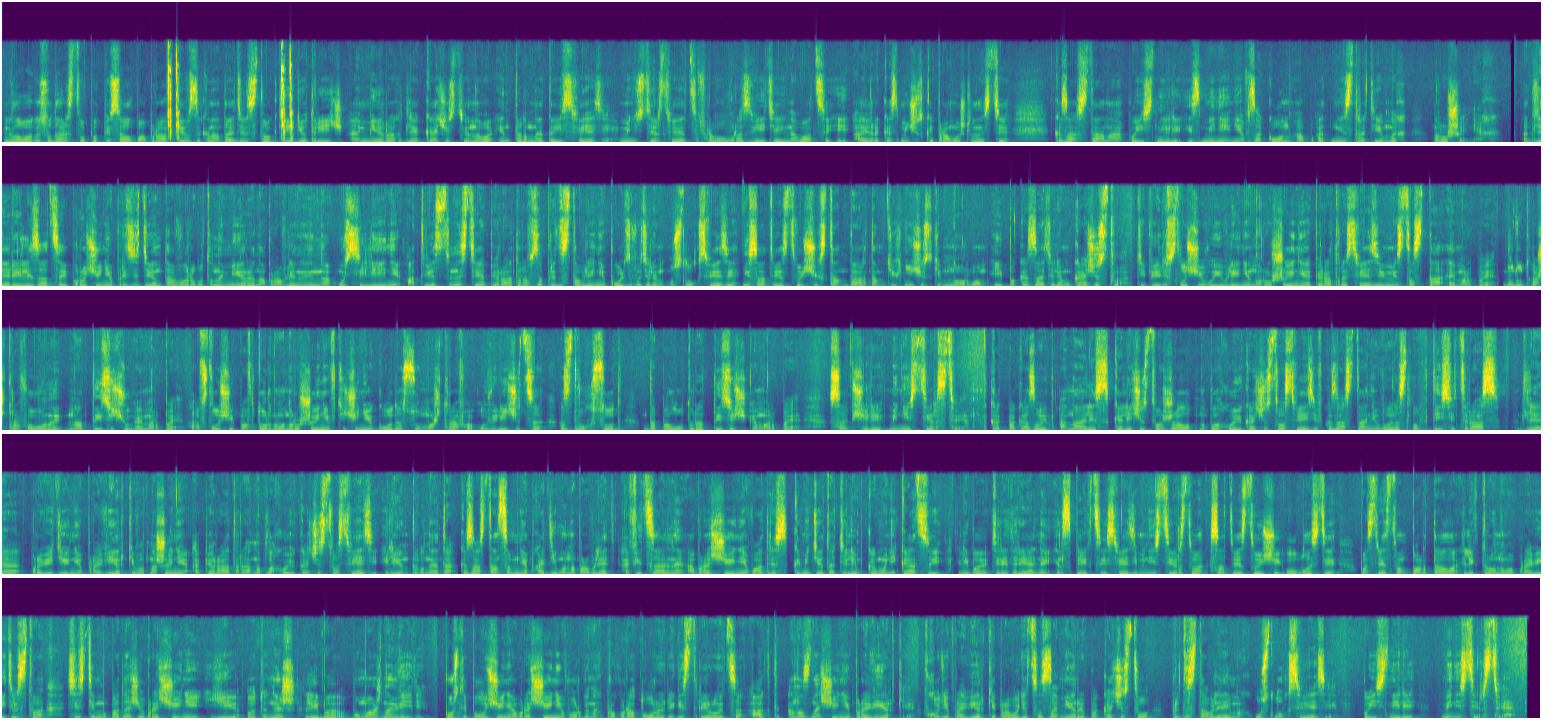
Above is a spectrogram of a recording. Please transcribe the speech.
Глава государства подписал поправки в законодательство, где идет речь о мерах для качественного интернета и связи. В цифрового развития, инноваций и аэрокосмической промышленности Казахстана пояснили изменения в закон об административных нарушениях. Для реализации поручения президента выработаны меры, направленные на усиление ответственности операторов за предоставление пользователям услуг связи, не соответствующих стандартам, техническим нормам и показателям качества. Теперь в случае выявления нарушений операторы связи вместо 100 МРП будут оштрафованы на 1000 МРП, а в случае повторного нарушения в течение года сумма штрафа увеличится с 200 до полутора тысяч МРП, сообщили в министерстве. Как показывает анализ, количество жалоб на плохое качество связи в Казахстане выросло в 10 раз. Для проведения проверки в отношении оператора на плохое качество связи или интернета казахстанцам необходимо направлять официальное обращение в адрес Комитета телекоммуникаций либо территориальной инспекции связи министерства соответствующей области посредством портала электронного правительства, системы подачи обращений ЕОТНШ, либо в бумажном виде. После получения обращения в органах прокуратуры регистрируется акт о назначении проверки. В ходе проверки проводятся замеры по качеству предоставляемых услуг связи пояснили в министерстве.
